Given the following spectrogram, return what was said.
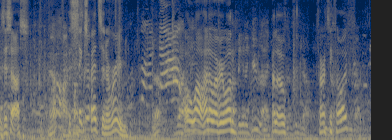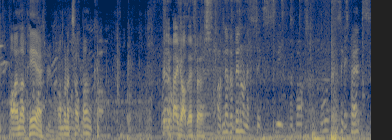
Is this us? Yeah. There's six beds in a room. Oh wow, hello everyone. Hello. 35? Oh, I'm up here. I'm on a top bunk. Put your bag up there first. I've never been on a six sleeper box before. Six beds.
